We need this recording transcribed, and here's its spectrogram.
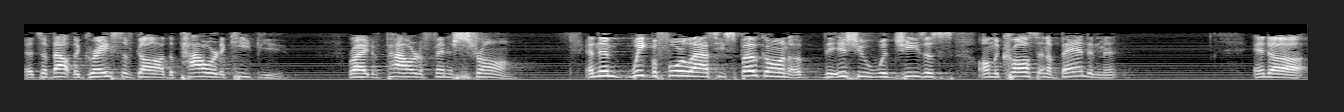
It's about the grace of God, the power to keep you, right? The power to finish strong. And then week before last, he spoke on uh, the issue with Jesus on the cross and abandonment. And uh,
